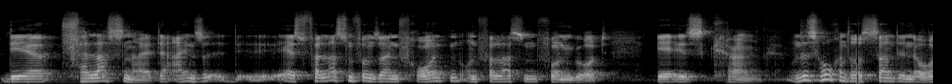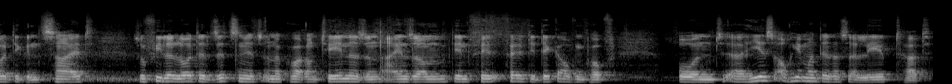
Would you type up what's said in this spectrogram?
der Verlassenheit. Der Eins er ist verlassen von seinen Freunden und verlassen von Gott. Er ist krank. Und das ist hochinteressant in der heutigen Zeit. So viele Leute sitzen jetzt in der Quarantäne, sind einsam, denen fällt die Decke auf den Kopf. Und äh, hier ist auch jemand, der das erlebt hat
